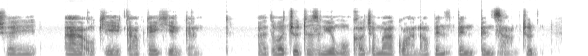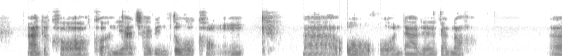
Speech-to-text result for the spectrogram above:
ใช้อ่าโอเคกราฟใกล้เคียงกันอ่าแต่ว่าจุดทศนิยมของเขาจะมากกว่าเนาะเป็นเป็นเป็นสามจุดอ่าเดี๋ยวขอขออนุญาตใช้เป็นตัวของอ่าโอโอด้าเลยแล้วกันเนาะอ่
